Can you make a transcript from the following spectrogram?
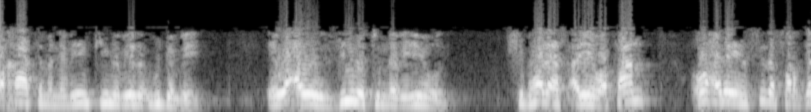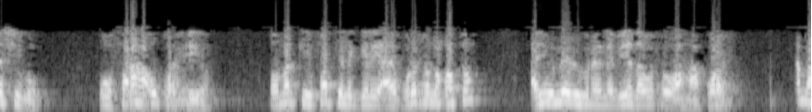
wakhatama nabiyiin kii nebiyada ugu dambeeyey. Ee waxa weye ziinatu nabiyiin wey shubhadaas ayay wataan oo waxay leeyihiin sida fargashigu uu faraha u qurxiyo oo markii farta la geliya ay qurux noqoto ayuu nebiguna nebiyada wuxuu ahaa qurux. Ama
